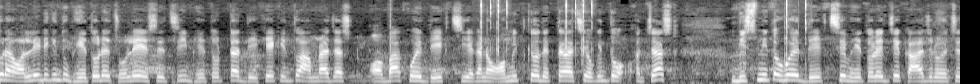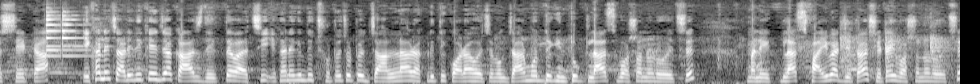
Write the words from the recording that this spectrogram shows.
বন্ধুরা অলরেডি কিন্তু ভেতরে চলে এসেছি। ভেতরটা দেখে কিন্তু আমরা জাস্ট অবাক হয়ে দেখছি। এখানে অমিতকেও দেখতে পাচ্ছি, ও কিন্তু জাস্ট বিস্মিত হয়ে দেখছে ভেতরের যে কাজ রয়েছে সেটা। এখানে চারিদিকে যা কাজ দেখতে পাচ্ছি, এখানে কিন্তু ছোট ছোট জানলার আকৃতি করা হয়েছে এবং যার মধ্যে কিন্তু গ্লাস বসানো রয়েছে। মানে গ্লাস ফাইবার যেটা, সেটাই বসানো রয়েছে।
